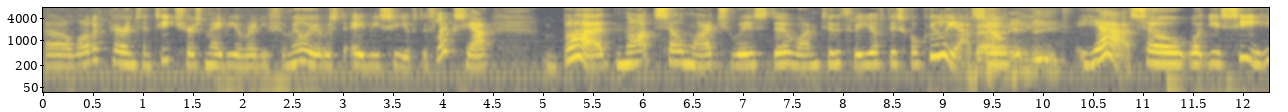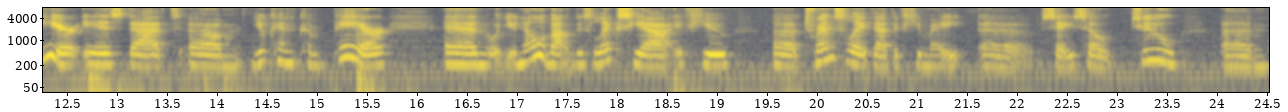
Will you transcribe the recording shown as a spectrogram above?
a lot of parents and teachers may be already familiar with the ABC of dyslexia, but not so much with the one, two, three of dyscalculia. So indeed. yeah, so what you see here is that um, you can compare, and what you know about dyslexia, if you uh, translate that, if you may uh, say so, to um,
